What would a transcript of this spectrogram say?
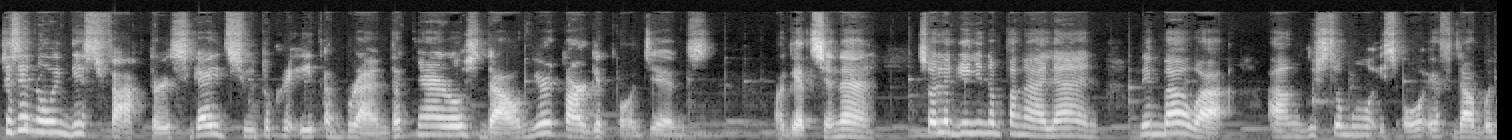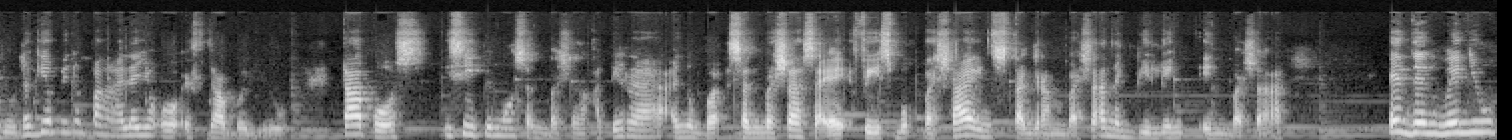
Kasi knowing these factors guides you to create a brand that narrows down your target audience. O, yun na. So, lagyan nyo ng pangalan. Limbawa, ang gusto mo is OFW, lagyan mo ng pangalan yung OFW. Tapos, isipin mo saan ba siya nakatira, ano ba, saan ba siya, sa eh, Facebook ba siya, Instagram ba siya, nagdi-LinkedIn ba siya. And then, when you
